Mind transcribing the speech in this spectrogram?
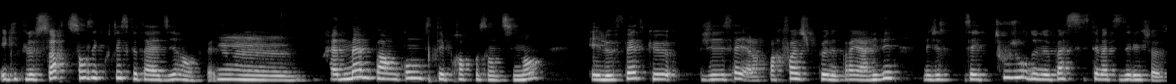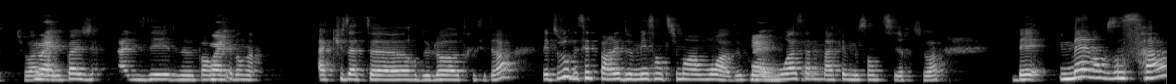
et qu'ils te le sortent sans écouter ce que tu as à dire, en fait. Hmm. Ils prennent même pas en compte tes propres sentiments et le fait que j'essaye, alors parfois je peux ne pas y arriver, mais j'essaye toujours de ne pas systématiser les choses, tu vois, de ne pas généraliser, de ne pas entrer dans un accusateur de l'autre, etc. Mais toujours d'essayer de parler de mes sentiments à moi, de comment moi ça m'a fait me sentir, tu vois. Mais même en faisant ça,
